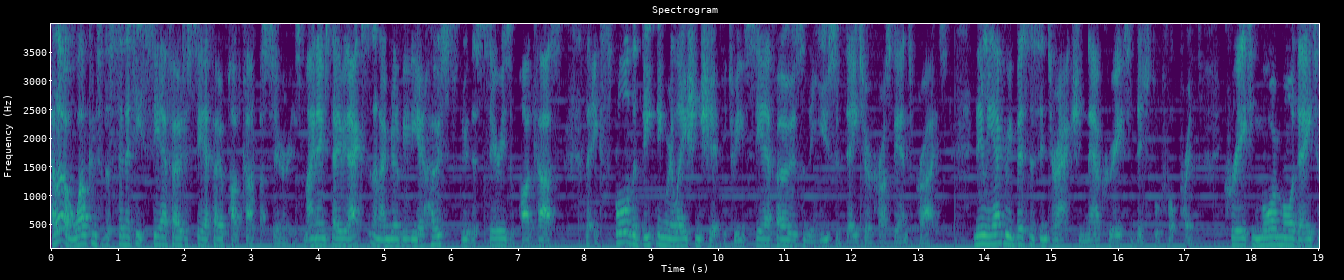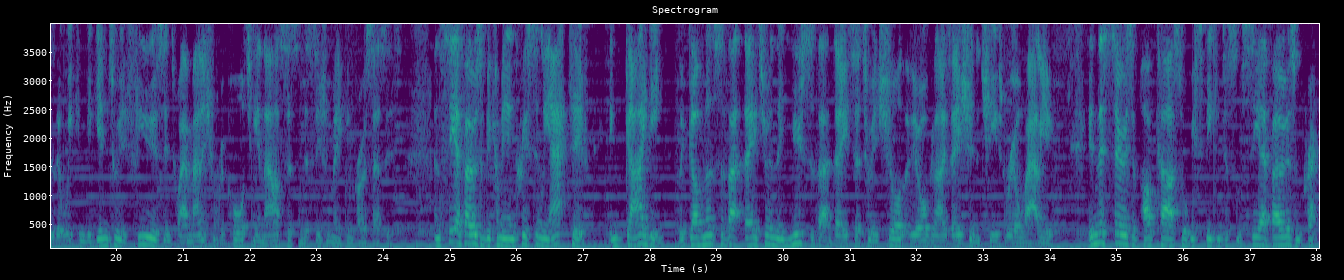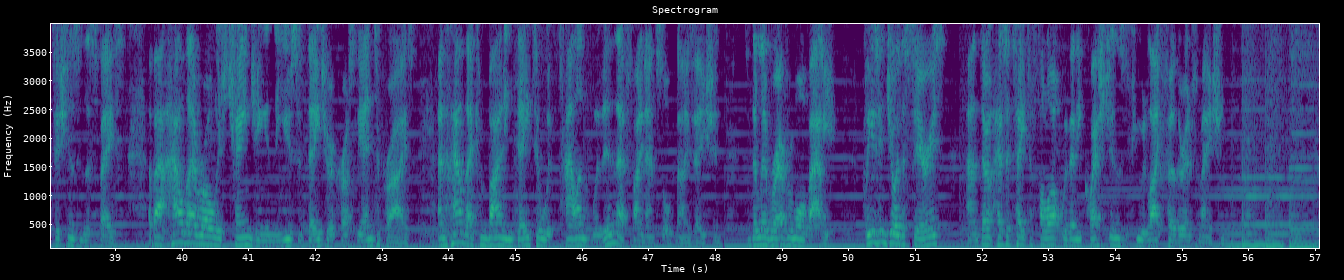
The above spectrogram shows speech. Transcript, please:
Hello, and welcome to the Syniti CFO to CFO podcast series. My name's David Axson, and I'm going to be your host through this series of podcasts that explore the deepening relationship between CFOs and the use of data across the enterprise. Nearly every business interaction now creates a digital footprint, creating more and more data that we can begin to infuse into our management reporting, analysis, and decision making processes. And CFOs are becoming increasingly active in guiding the governance of that data and the use of that data to ensure that the organization achieves real value. In this series of podcasts, we'll be speaking to some CFOs and practitioners in the space about how their role is changing in the use of data across the enterprise and how they're combining data with talent within their finance organization to deliver ever more value. Please enjoy the series and don't hesitate to follow up with any questions if you would like further information.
